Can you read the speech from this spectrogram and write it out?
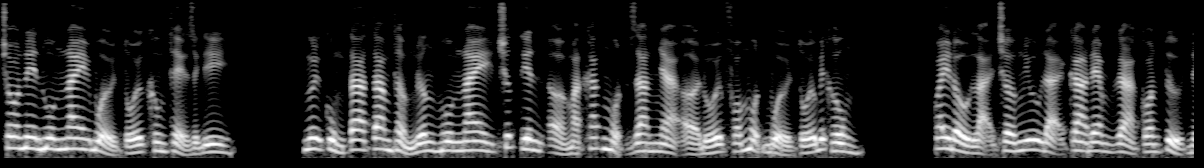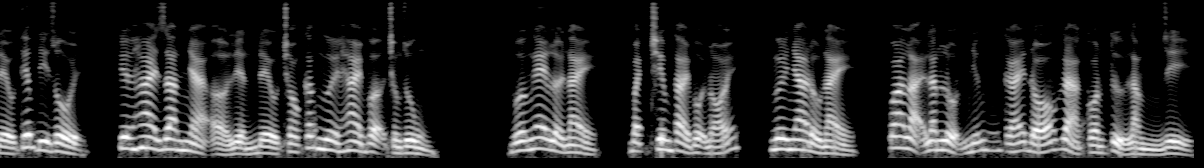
cho nên hôm nay buổi tối không thể dịch đi. Ngươi cùng ta tam thẩm nương hôm nay trước tiên ở mặt khác một gian nhà ở đối phó một buổi tối biết không. Quay đầu lại chờ Ngưu đại ca đem gà con tử đều tiếp đi rồi, kia hai gian nhà ở liền đều cho các ngươi hai vợ chồng dùng. Vừa nghe lời này, Bạch Chiêm Tài vội nói, ngươi nha đầu này, qua lại lăn lộn những cái đó gà con tử làm gì.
